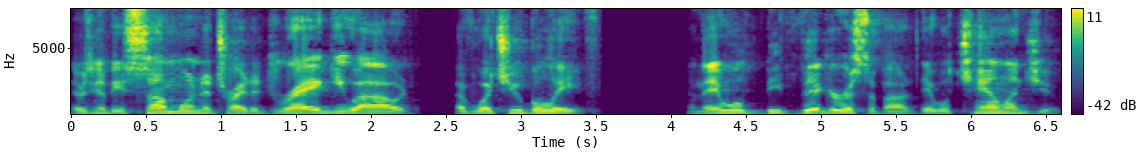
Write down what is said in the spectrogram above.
There's going to be someone to try to drag you out of what you believe. And they will be vigorous about it. They will challenge you.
